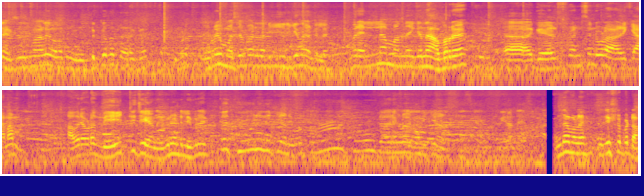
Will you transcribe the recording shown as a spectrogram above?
രക്ഷിത് മാളി വന്നപ്പോൾ ഒടുക്കുന്ന തിരക്ക്. ഇവിടെ കുറേ മച്ചന്മാർ തന്നെ ഈ ഇരിക്കുന്ന കണ്ടില്ലേ? ഇവരെല്ലാം വന്നേക്കുന്ന അവരുടെ ഗേൾ ഫ്രണ്ട്സിന്റെ കൂടെ ആയിരിക്കണം അവരവിടെ വെയിറ്റ് ചെയ്യണം. ഇവരുണ്ടല്ലോ ഇവരൊക്കെ ക്യൂവിന് നിൽക്കുകയാണ്. ഇവിടെ ഫുള്ള് ക്യൂവും കാര്യങ്ങളായിട്ട് നിൽക്കുകയാണ്. എന്താ മോളെ? എനിക്ക് ഇഷ്ടപ്പെട്ടോ?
